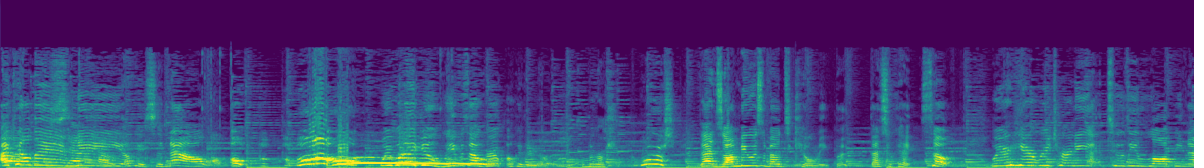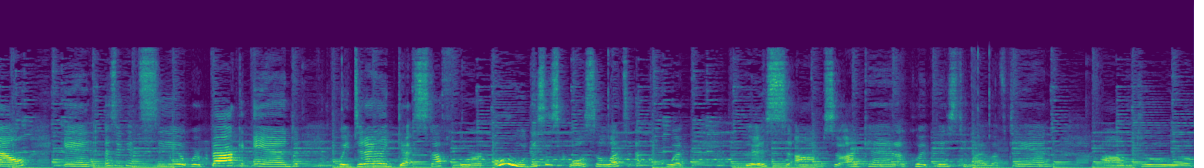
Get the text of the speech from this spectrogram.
I killed him! Yay! health. Okay, so now, oh, oh, oh, wait, what do I do? Leave without group? Okay, there you go. Oh my gosh, oh gosh, that zombie was about to kill me, but that's okay. So, we're here returning to the lobby now, and as you can see, we're back, and wait, did I like get stuff, or, oh, this is cool, so let's equip this, um, so I can equip this to my left hand, um, dual wield,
